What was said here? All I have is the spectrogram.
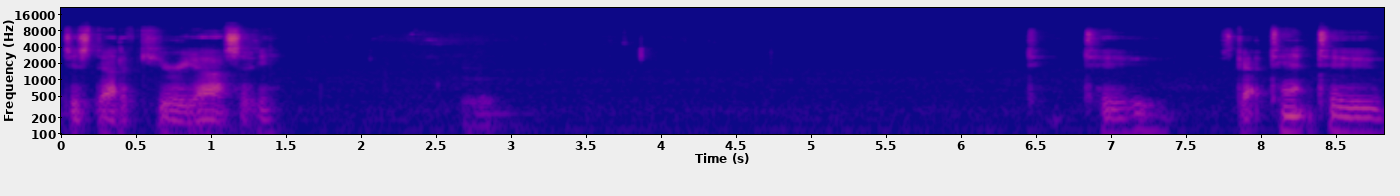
Just out of curiosity. Tint Two. He's got tint two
